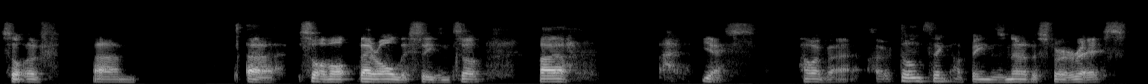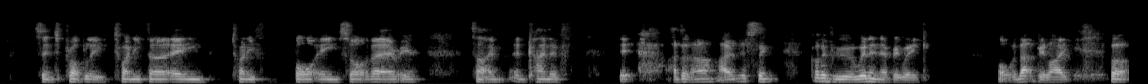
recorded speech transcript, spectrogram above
sort of um, uh, sort of all, their all this season. So, uh, yes. However, I don't think I've been as nervous for a race since probably 2013, 2014 sort of area time, and kind of, it, I don't know. I just think, God, if we were winning every week, what would that be like? But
